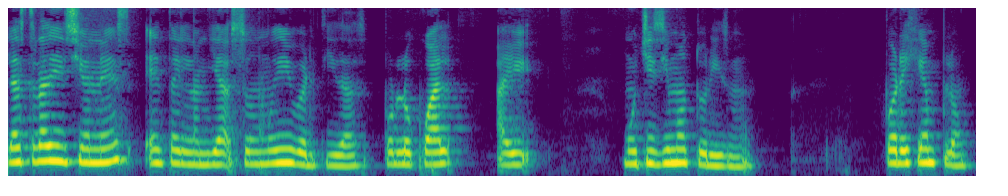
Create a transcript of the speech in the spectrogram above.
Las tradiciones en Tailandia son muy divertidas, por lo cual hay muchísimo turismo. Por ejemplo,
